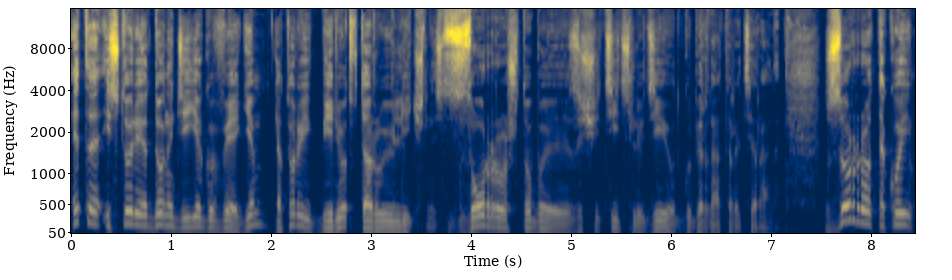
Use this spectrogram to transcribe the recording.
Это история Дона Диего Ве Веге, который берет вторую личность, Зорро, чтобы защитить людей от губернатора-тирана. Зорро такой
